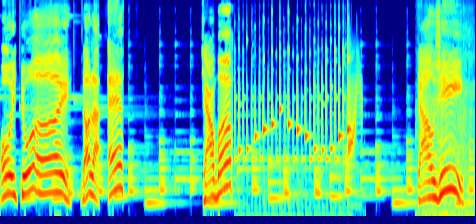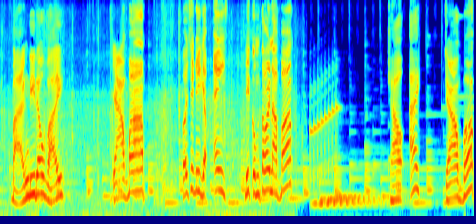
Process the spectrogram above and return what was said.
Ôi chúa ơi! Đó là F! Chào Bob. Chào G! Bạn đi đâu vậy? Chào Bob. Tôi sẽ đi gặp Ace. Đi cùng tôi nào Bob. Chào H! Chào Bob.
